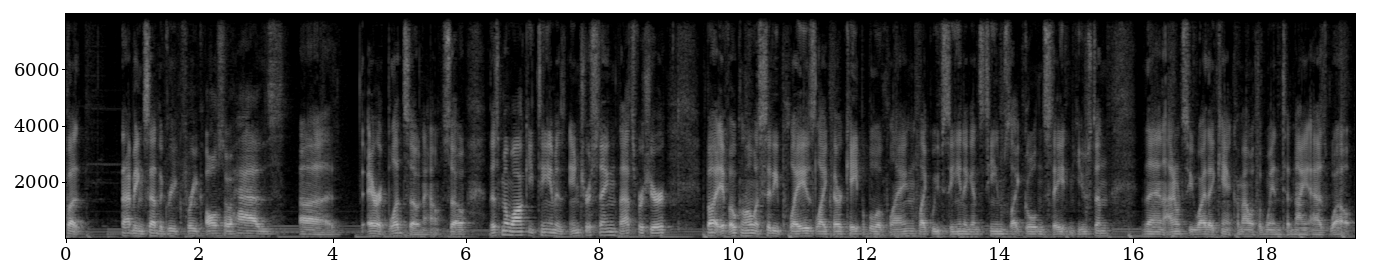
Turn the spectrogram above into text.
But that being said, the Greek Freak also has uh, Eric Bledsoe now. So this Milwaukee team is interesting, that's for sure. But if Oklahoma City plays like they're capable of playing, like we've seen against teams like Golden State and Houston, then I don't see why they can't come out with a win tonight as well.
